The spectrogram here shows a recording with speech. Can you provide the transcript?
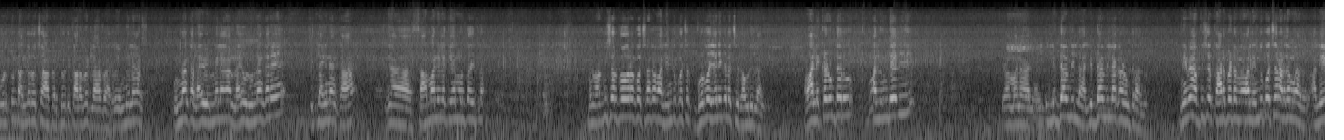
కొడుతుంటే అందరూ వచ్చి ఆపారు. తోటి కార్పొరేట్లు ఆపారు ఎమ్మెల్యే గారు ఉన్నాక లైవ్ ఎమ్మెల్యే గారు లైవ్ ఉన్నాకనే ఇట్లా అయినాక ఇక సామాన్యులకు ఏముంటుంది ఇట్లా? మేము అఫీషియల్ ప్రోగ్రామ్కి వచ్చినాక వాళ్ళు ఎందుకు వచ్చారు? గొడవ ఎన్నికలు వచ్చారు రౌడీలాలు వాళ్ళు ఎక్కడ ఉంటారు? వాళ్ళు ఉండేది ఇక మన లిబ్డామ్ విల్లా. లిబ్డామ్ విల్లా కాడ ఉంటారు వాళ్ళు. మేమే అఫీషియల్ కార్పొరేటర్. వాళ్ళు ఎందుకు వచ్చారో అర్థం కాదు. వాళ్ళు ఏ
